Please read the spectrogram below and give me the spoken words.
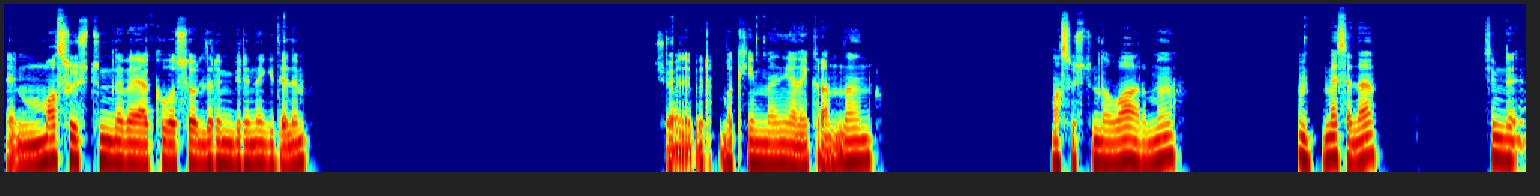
e, masa üstünde veya klasörlerin birine gidelim. Şöyle bir bakayım ben yan ekrandan. Masa üstünde var mı? Hı, mesela şimdi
